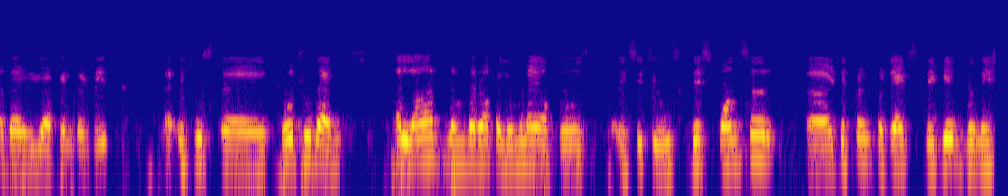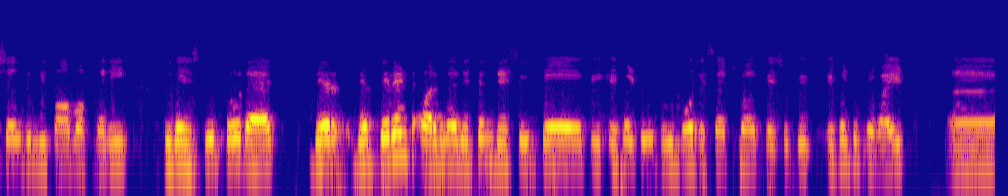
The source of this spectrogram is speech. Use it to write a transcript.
other European countries, if you uh, go through them, a large number of alumni of those institutes, they sponsor uh, different projects. They give donations in the form of money to the institute so that their their parent organization they should uh, be able to do more research work. They should be able to provide uh,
